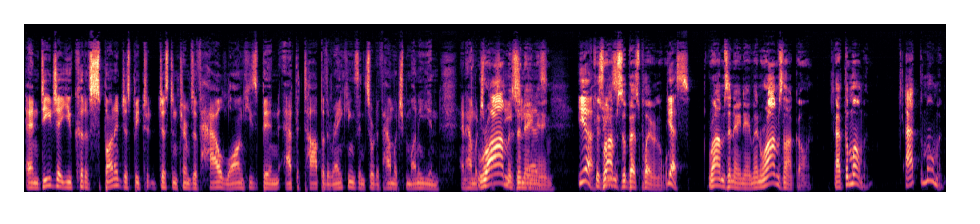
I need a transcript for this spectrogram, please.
And DJ, you could have spun it just be just in terms of how long he's been at the top of the rankings and sort of how much money and and how much Rahm is an A name. Yeah, because Rahm's the best player in the world. Yes. Rahm's an A name, and Rahm's not going at the moment. At the moment.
